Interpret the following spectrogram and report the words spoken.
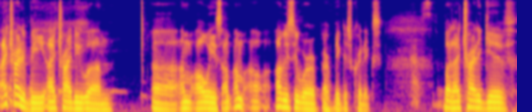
I try to be. I try to. Um, uh, I'm always. I'm, I'm. uh, Obviously, we're our biggest critics, Absolutely. but I try to give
